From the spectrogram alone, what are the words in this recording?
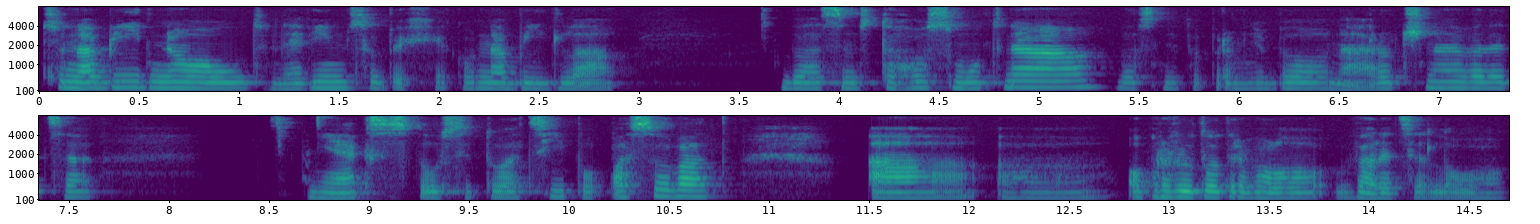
co nabídnout, nevím, co bych jako nabídla. Byla jsem z toho smutná, vlastně to pro mě bylo náročné velice, nějak se s tou situací popasovat a, opravdu to trvalo velice dlouho.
